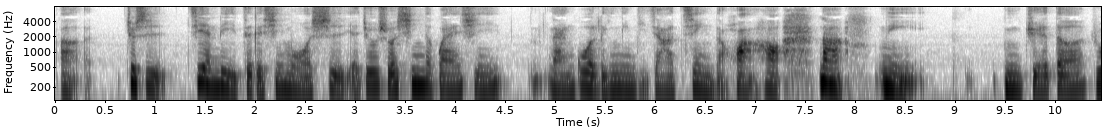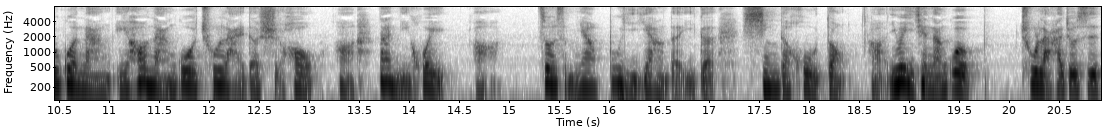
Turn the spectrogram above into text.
呃，就是。建立这个新模式，也就是说新的关系难过离你比较近的话，哈，那你你觉得如果难以后难过出来的时候，哈，那你会啊做什么样不一样的一个新的互动？哈，因为以前难过出来，他就是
